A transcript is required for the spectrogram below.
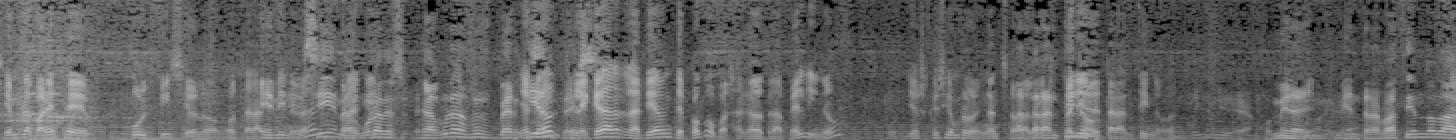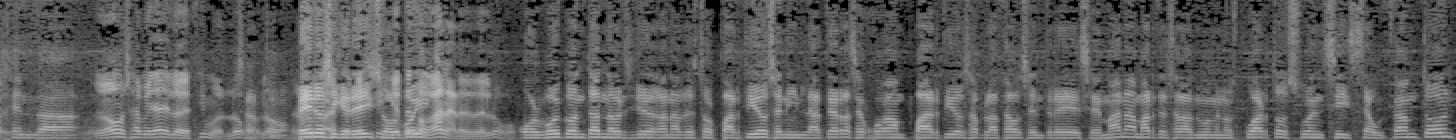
Siempre aparece Pulp Fiction o, o Tarantino, En- ¿eh? sí, en Por algunas de, en algunas de sus Yo creo vertientes. que le queda relativamente poco para sacar otra peli, ¿no? Yo es que siempre me engancho ¿A a, las Tarantino? pelis de Tarantino, ¿eh? Pues mira, mientras va haciendo la agenda... Lo vamos a mirar y lo decimos luego, ¿no? Pero si que queréis, sí, os yo voy- ganas, desde luego. Os voy contando a ver si tenéis ganas de estos partidos. En Inglaterra se juegan partidos aplazados entre semana. Martes a las 9 menos cuarto, Swansea Southampton.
